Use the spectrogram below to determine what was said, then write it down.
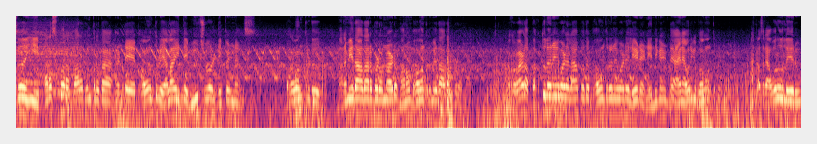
సో ఈ పరస్పర పారతంత్రత అంటే భగవంతుడు ఎలా అయితే మ్యూచువల్ డిపెండెన్స్ భగవంతుడు మన మీద ఆధారపడి ఉన్నాడు మనం భగవంతుడి మీద ఆధారపడి ఒకవేళ భక్తులు అనేవాడు లేకపోతే భగవంతుడు అనేవాడే లేడండి. ఎందుకంటే ఆయన ఎవరికి భగవంతుడు? అసలు ఎవరూ లేరు.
